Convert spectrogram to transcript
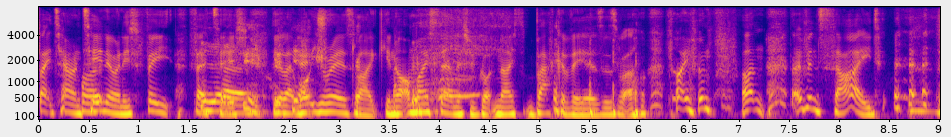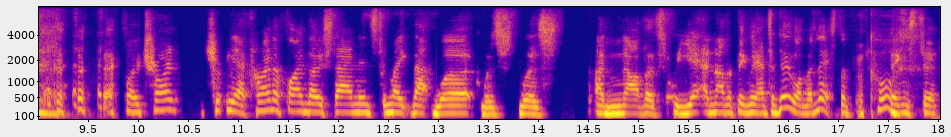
like Tarantino and his feet fetish. Yeah. You're like, what are your ears like? You're not on my set unless you've got nice back of ears as well. Not even front, not even side. so trying tr- yeah trying to find those stand-ins to make that work was was another yet another thing we had to do on the list of, Of things to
